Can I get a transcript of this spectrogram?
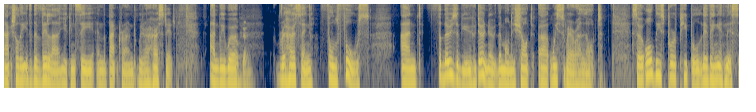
Actually, it's the villa you can see in the background. We rehearsed it, and we were Okay. rehearsing full force. And for those of you who don't know the money shot, uh, we swear a lot. So all these poor people living in this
